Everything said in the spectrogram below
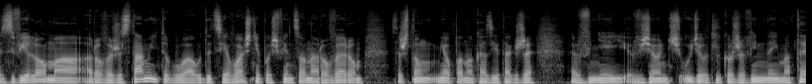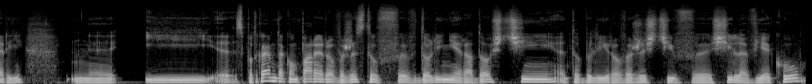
z wieloma rowerzystami. To była audycja właśnie poświęcona rowerom. Zresztą miał pan okazję także w niej wziąć udział, tylko że w innej materii. I e, spotkałem taką parę rowerzystów w Dolinie Radości. To byli rowerzyści w sile wieku.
